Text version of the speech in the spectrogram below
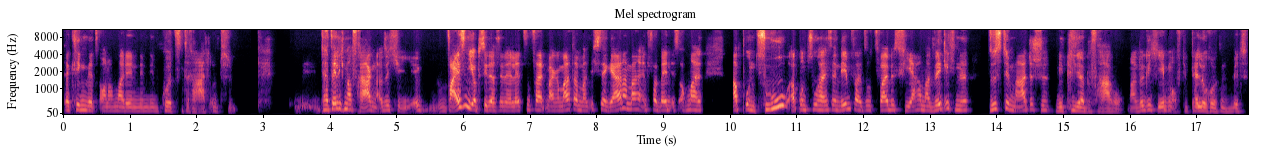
Da kriegen wir jetzt auch noch mal den, den, den kurzen Draht. Und tatsächlich mal fragen. Also ich, ich, weiß nicht, ob Sie das in der letzten Zeit mal gemacht haben. Was ich sehr gerne mache in Verbänden, ist auch mal ab und zu, ab und zu heißt in dem Fall so zwei bis vier Jahre, mal wirklich eine systematische Mitgliederbefragung. Mal wirklich jedem auf die Pelle rücken mit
